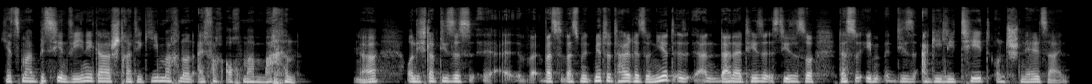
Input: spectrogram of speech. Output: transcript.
jetzt mal ein bisschen weniger Strategie machen und einfach auch mal machen. Ja, und ich glaube, dieses, äh, was, was mit mir total resoniert äh, an deiner These, ist dieses so, dass du eben diese Agilität und schnell sein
